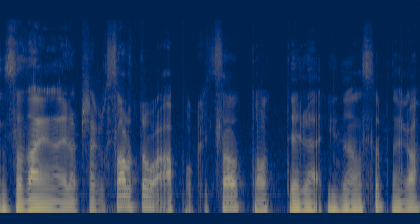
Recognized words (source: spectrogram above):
Zadanie najlepszego sortu, a póki co to tyle i do następnego.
